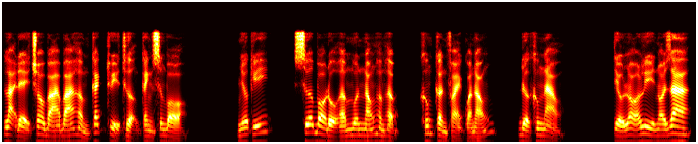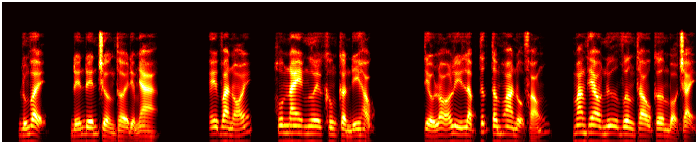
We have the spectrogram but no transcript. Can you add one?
lại để cho bá bá hầm cách thủy thượng canh xương bò. Nhớ kỹ, sữa bò độ ấm muốn nóng hầm hập, không cần phải quá nóng, được không nào? Tiểu lọ lì nói ra, đúng vậy, đến đến trường thời điểm nha. Eva nói, hôm nay ngươi không cần đi học. Tiểu lọ lì lập tức tâm hoa nộ phóng, mang theo nữ vương thao cơm bỏ chạy.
